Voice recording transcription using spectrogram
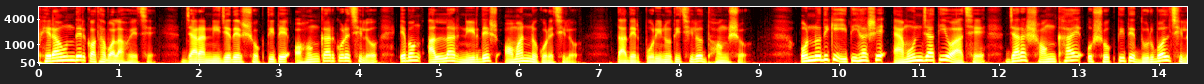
ফেরাউনদের কথা বলা হয়েছে, যারা নিজেদের শক্তিতে অহংকার করেছিল এবং আল্লাহর নির্দেশ অমান্য করেছিল। তাদের পরিণতি ছিল ধ্বংস। অন্যদিকে ইতিহাসে এমন জাতিও আছে যারা সংখ্যায় ও শক্তিতে দুর্বল ছিল,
